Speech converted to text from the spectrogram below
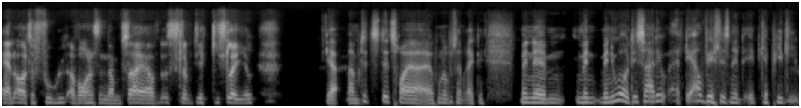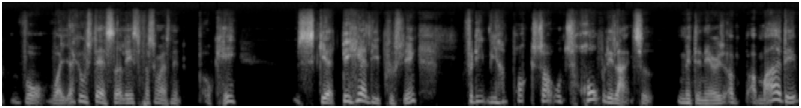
er en otter fugl, og hvor han sådan, så er jeg slået de her gisler ihjel. Ja, jamen det, det tror jeg er 100% rigtigt. Men, øhm, men, men uover det, så er det jo, at det er jo virkelig sådan et, et kapitel, hvor, hvor jeg kan huske, da jeg sad og læste, først var sådan et, okay, sker det her lige pludselig, ikke? Fordi vi har brugt så utrolig lang tid med Daenerys, og, og meget af det,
